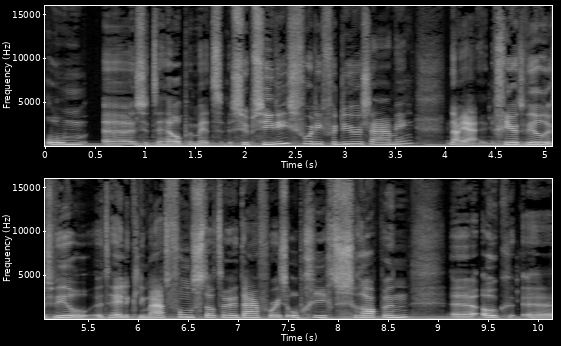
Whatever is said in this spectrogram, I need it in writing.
om uh, ze te helpen met subsidies voor die verduurzaming. Nou ja, Geert Wilders wil het hele klimaatfonds dat er daarvoor is opgericht schrappen. Uh, ook uh,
